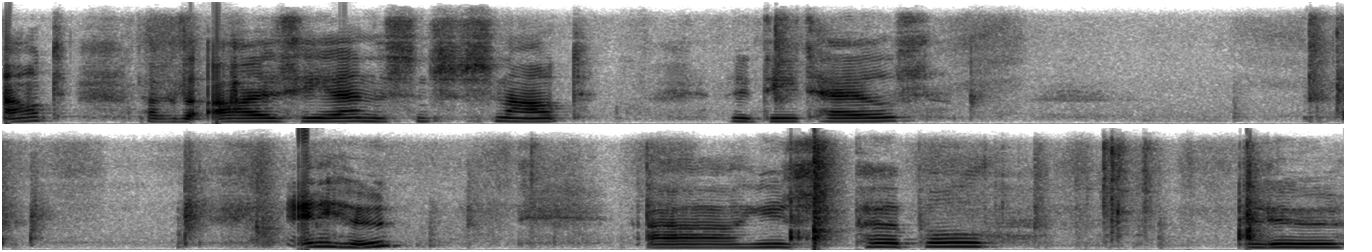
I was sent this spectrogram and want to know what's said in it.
out. Like the eyes here and the snout, the details. Anywho, uh, use purple, blue,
